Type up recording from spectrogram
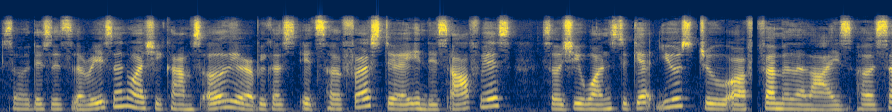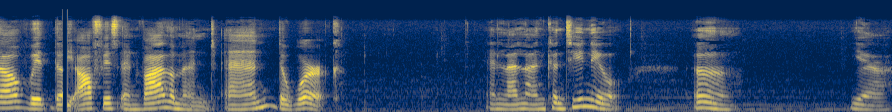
So this is the reason why she comes earlier because it's her first day in this office. So she wants to get used to or familiarize herself with the office environment and the work. And Lan Lan continue. Uh, yeah.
